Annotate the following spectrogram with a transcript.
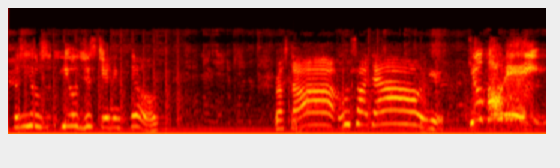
Because he was he was just standing still. Bro, stop! Who shot down? Kill Cody!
